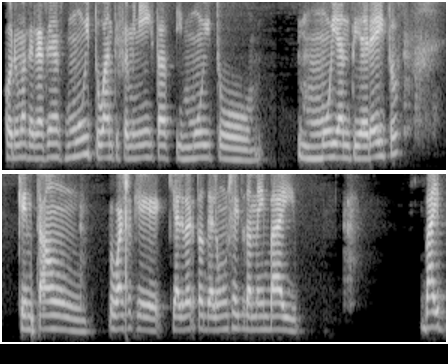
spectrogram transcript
con unas declaraciones muy antifeministas y muy muy antidireitos que então eu acho que, que Alberto de algum jeito também vai vai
